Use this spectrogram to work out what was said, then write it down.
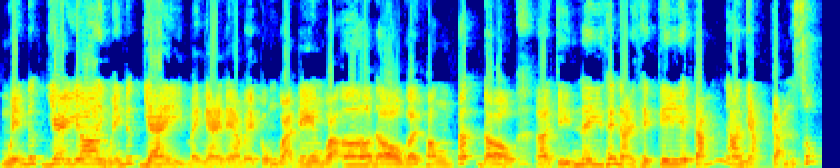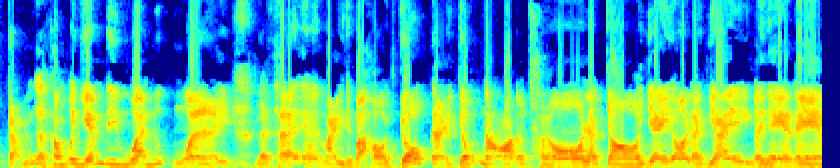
Nguyễn Đức Dây ơi Nguyễn Đức Dây Mày ngày nào mày cũng quả đen quả ơ đồ Rồi phân tích đồ. À, Chị Ni thế này thế kia cấm à, nhập cảnh xuất cảnh Rồi không có dám đi qua nước ngoài. Rồi thế à, mày thì ba hồi chốt này chốt nọ Rồi trời ơi là trò dây ơi là dây. Nói nghe nè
